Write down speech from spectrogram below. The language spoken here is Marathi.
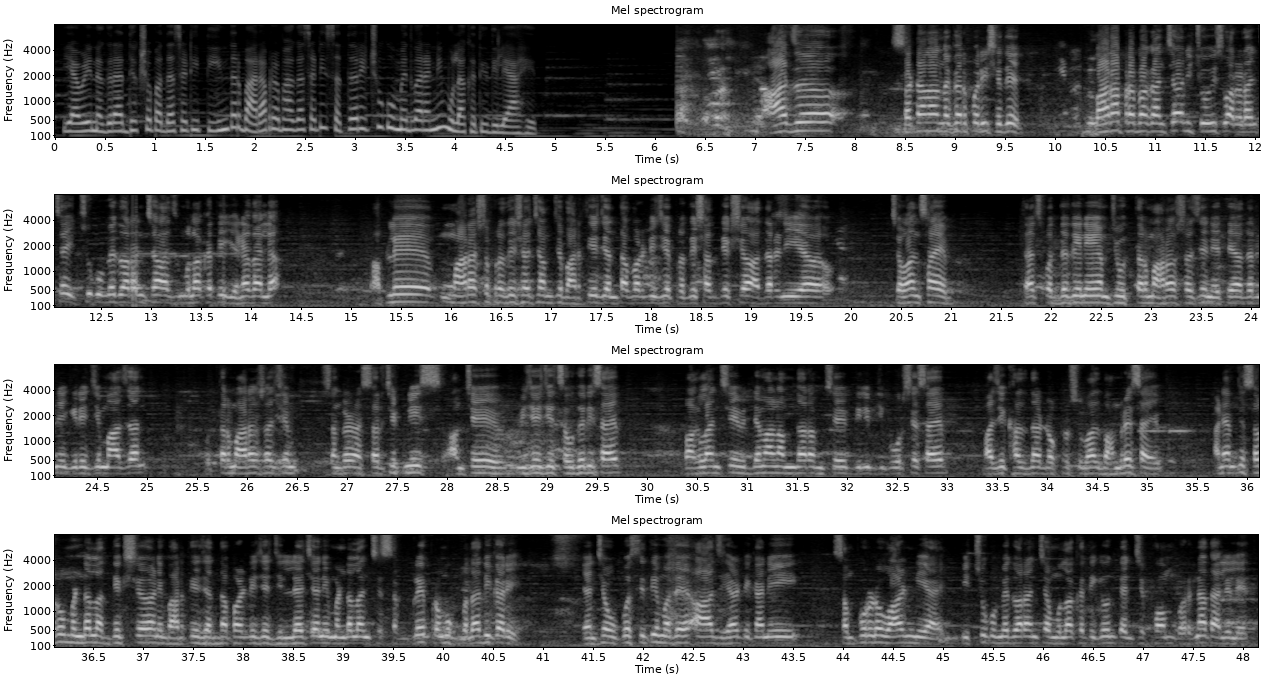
यावेळी नगराध्यक्षपदासाठी तीन तर बारा प्रभागासाठी सत्तर इच्छुक उमेदवारांनी मुलाखती दिल्या आहेत. आज सटाणा नगर परिषदेत बारा प्रभागांच्या आणि चोवीस वार्डांच्या इच्छुक उमेदवारांच्या आज मुलाखती घेण्यात आल्या. आपले महाराष्ट्र प्रदेशाचे आमचे भारतीय जनता पार्टीचे प्रदेशाध्यक्ष आदरणीय चव्हाण साहेब त्याच पद्धतीने आमचे उत्तर महाराष्ट्राचे नेते आदरणीय गिरीशजी महाजन उत्तर महाराष्ट्राचे संघ सरचिटणीस आमचे विजयजी चौधरी साहेब बागलांचे विद्यमान आमदार आमचे दिलीपजी बोरसे साहेब माजी खासदार डॉक्टर सुभाष भामरे साहेब आणि आमचे सर्व मंडल अध्यक्ष आणि भारतीय जनता पार्टीचे जिल्ह्याचे आणि मंडलांचे सगळे प्रमुख पदाधिकारी यांच्या उपस्थितीमध्ये आज या ठिकाणी संपूर्ण वार्ड निहाय इच्छुक उमेदवारांच्या मुलाखती घेऊन त्यांचे फॉर्म भरण्यात आलेले आहेत.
